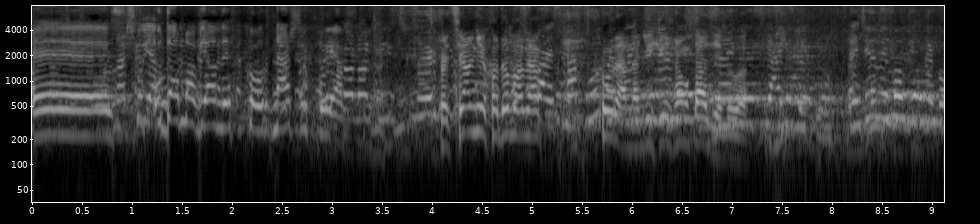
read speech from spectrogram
e, z udomowionych kur naszych kujawskich. Specjalnie hodowana kura na dzisiejszą okazję była. Będziemy mogli tego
